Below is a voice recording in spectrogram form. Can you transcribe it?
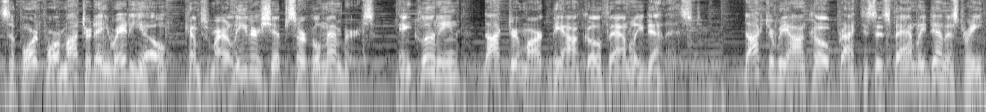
Support for Mater Dei Radio comes from our Leadership Circle members, including Dr. Mark Bianco, family dentist. Dr. Bianco practices family dentistry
